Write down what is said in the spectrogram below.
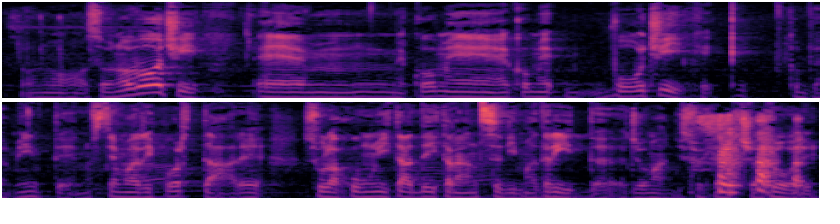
Sono, sono voci ehm, come, come voci che, che ovviamente non stiamo a riportare sulla comunità dei trans di Madrid, Giovanni, sui calciatori,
